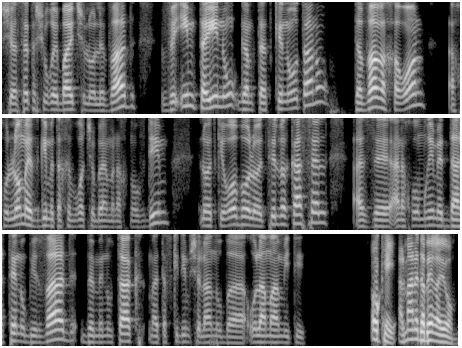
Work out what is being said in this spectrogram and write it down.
שיעשה את השיעורי בית שלו לבד, ואם טעינו, גם תעדכנו אותנו. דבר אחרון, אנחנו לא מייצגים את החברות שבהן אנחנו עובדים, לא את קירובו, לא את סילבר קאסל, אז uh, אנחנו אומרים את דעתנו בלבד, במנותק מהתפקידים שלנו בעולם האמיתי. אוקיי, okay, על מה נדבר היום?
